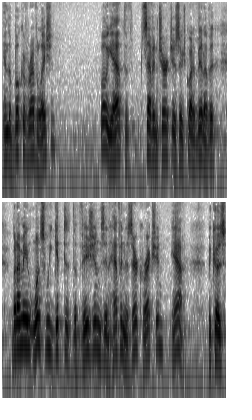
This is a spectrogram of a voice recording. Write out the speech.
in the book of Revelation? Well, yeah, the seven churches, there's quite a bit of it. But I mean, once we get to the visions in heaven, is there correction? Yeah. Because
